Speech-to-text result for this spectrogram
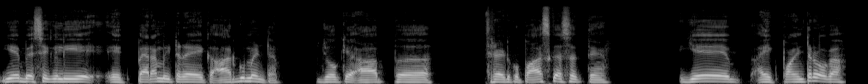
ये बेसिकली एक पैरामीटर है, एक आर्गूमेंट है, जो कि आप थ्रेड को पास कर सकते हैं। ये एक पॉइंटर होगा।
